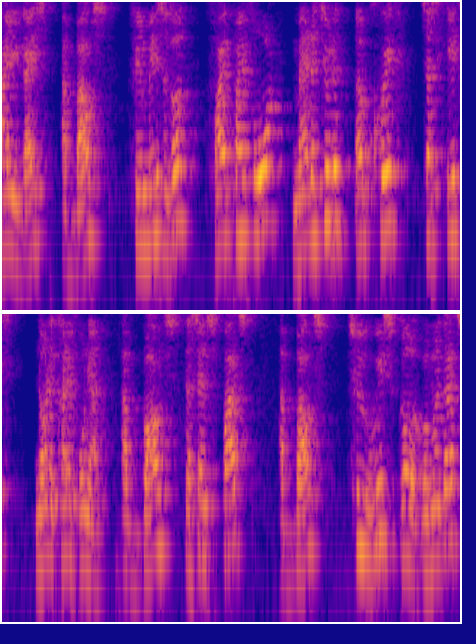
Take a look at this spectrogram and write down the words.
Hi you guys, about few minutes ago, 5.4 magnitude earthquake just hit Northern California. About the same spot, about two weeks ago. Remember that?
